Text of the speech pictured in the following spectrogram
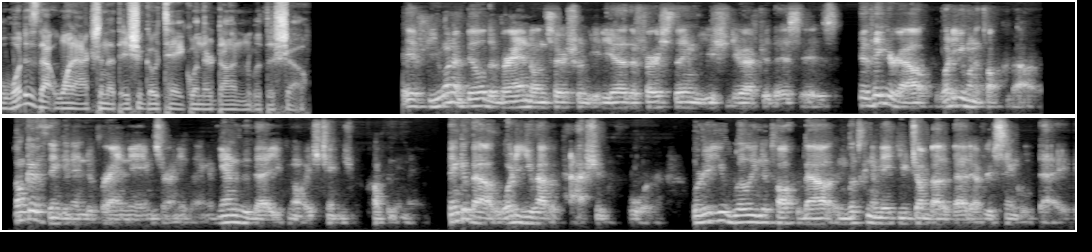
What is that one action that they should go take when they're done with the show? If you want to build a brand on social media, the first thing you should do after this is to figure out what do you want to talk about? don't go thinking into brand names or anything. At the end of the day, you can always change your company name. Think about what do you have a passion for? What are you willing to talk about? And what's going to make you jump out of bed every single day?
